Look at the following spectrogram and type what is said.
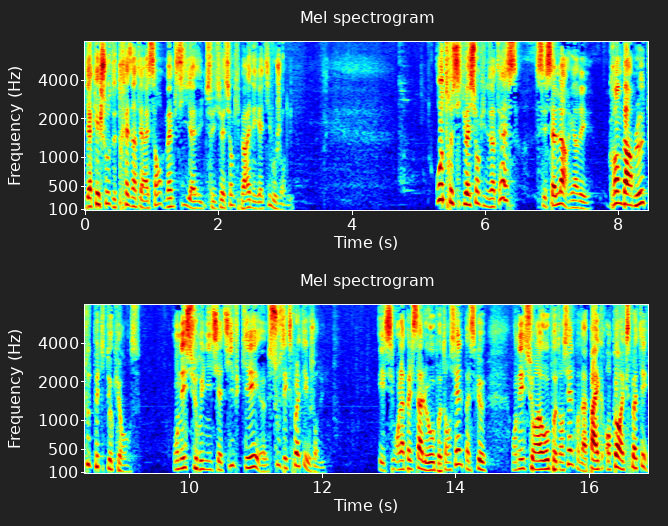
il y a quelque chose de très intéressant, même s'il y a une situation qui paraît négative aujourd'hui. Autre situation qui nous intéresse, c'est celle-là, regardez. Grande barre bleue, toute petite occurrence. On est sur une initiative qui est euh, sous-exploitée aujourd'hui. Et on appelle ça le haut potentiel parce qu'on est sur un haut potentiel qu'on n'a pas encore exploité.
